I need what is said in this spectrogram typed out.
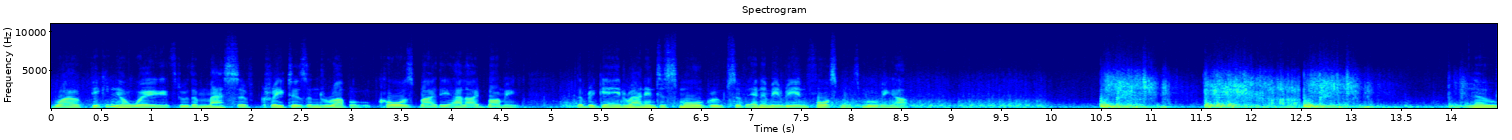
While picking a way through the mass of craters and rubble caused by the Allied bombing, the brigade ran into small groups of enemy reinforcements moving up. No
